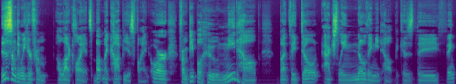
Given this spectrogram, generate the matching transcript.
This is something we hear from a lot of clients, but my copy is fine, or from people who need help, but they don't actually know they need help because they think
